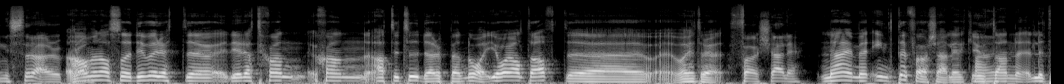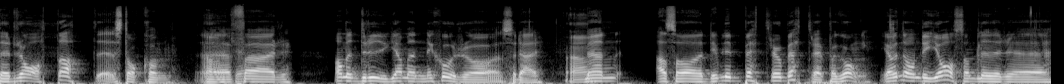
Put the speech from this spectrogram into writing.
nisse där uppe? Ja men alltså det var rätt, eh, det är rätt skön, skön attityd där uppe ändå. Jag har ju alltid haft, eh, vad heter det? Förkärlek? Nej men inte förkärlek Nej. utan lite ratat eh, Stockholm. Ja, eh, okej. För, ja men dryga människor och sådär. Ja. Men alltså det blir bättre och bättre på gång. Jag vet inte om det är jag som blir eh,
